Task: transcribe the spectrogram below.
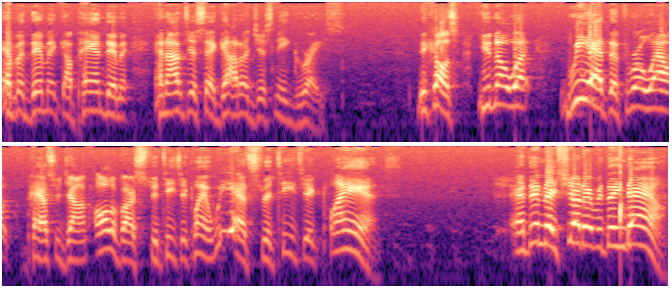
epidemic, a pandemic, and I've just said, God, I just need grace. Because you know what? We had to throw out, Pastor John, all of our strategic plan. We had strategic plans. And then they shut everything down.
